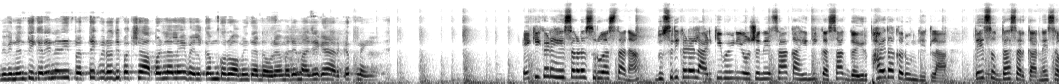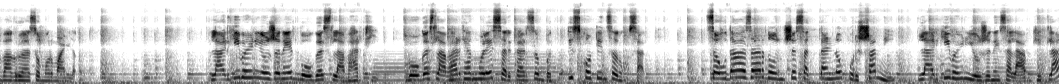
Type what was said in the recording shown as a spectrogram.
मी विनंती करेन आणि प्रत्येक विरोधी पक्ष आपल्यालाही वेलकम करू. आम्ही त्या दौऱ्यामध्ये माझी काही हरकत नाही. एकीकडे हे सगळं सुरू असताना दुसरीकडे लाडकी बहीण योजनेचा काहींनी कसा गैरफायदा करून घेतला ते सुद्धा सरकारने सभागृहासमोर मांडलं. लाडकी बहीण योजनेत बोगस लाभार्थी. बोगस लाभार्थ्यांमुळे सरकारचं बत्तीस कोटींचं नुकसान. चौदा हजार दोनशे सत्त्याण्णव पुरुषांनी लाडकी बहीण योजनेचा लाभ घेतला.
